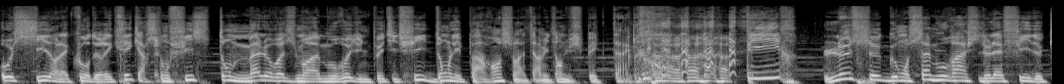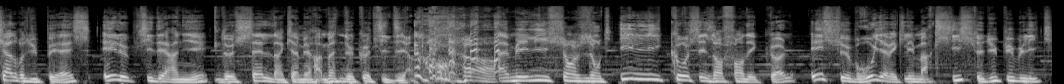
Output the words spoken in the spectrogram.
aussi dans la cour de récré car son fils tombe malheureusement amoureux d'une petite fille dont les parents sont intermittents du spectacle. Pire, Le second s'amourache de la fille de cadre du PS et le petit dernier de celle d'un caméraman de quotidien. Amélie change donc illico ses enfants d'école et se brouille avec les marxistes du public.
